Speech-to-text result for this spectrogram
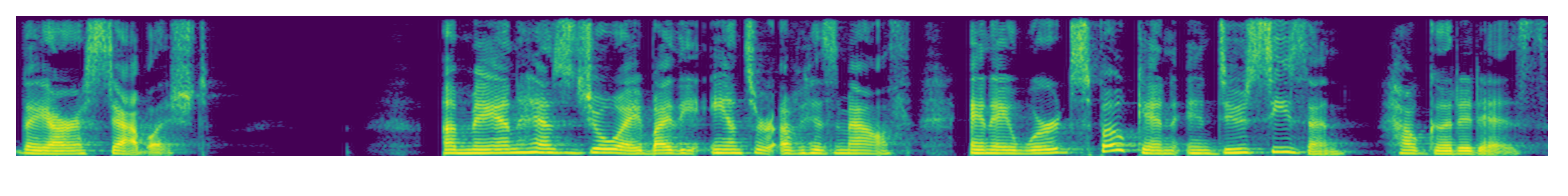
they are established. A man has joy by the answer of his mouth, and a word spoken in due season how good it is.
